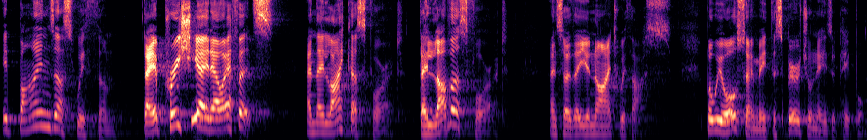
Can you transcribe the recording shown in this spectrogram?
it binds us with them. They appreciate our efforts and they like us for it. They love us for it. And so they unite with us. But we also meet the spiritual needs of people.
